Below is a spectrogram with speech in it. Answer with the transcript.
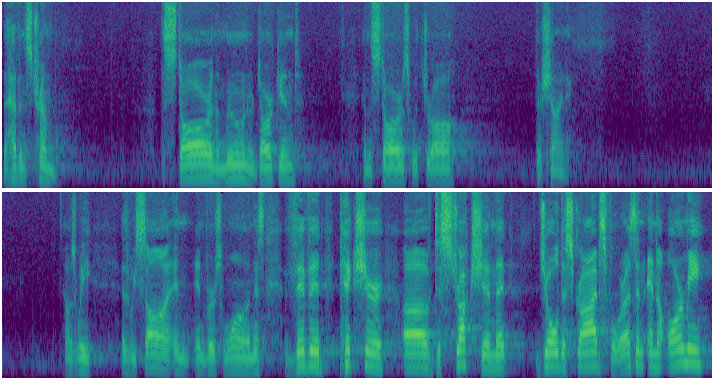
The heavens tremble. The star and the moon are darkened, and the stars withdraw their shining. Now, as we as we saw in, in verse 1, this vivid picture of destruction that Joel describes for us, and, and the army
